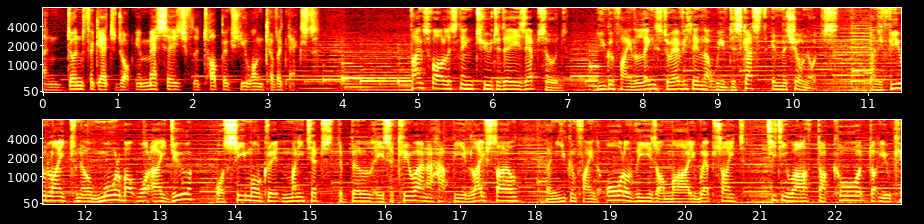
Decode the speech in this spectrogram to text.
And don't forget to drop me a message for the topics you want covered next. Thanks for listening to today's episode. You can find links to everything that we've discussed in the show notes. And if you'd like to know more about what I do or see more great money tips to build a secure and a happy lifestyle, then you can find all of these on my website, ttwealth.co.uk,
